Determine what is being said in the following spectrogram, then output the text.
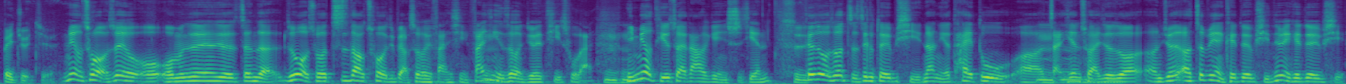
被解决，没有错。所以，我我们这边就是真的，如果说知道错，就表示会反省，反省之后你就会提出来。你没有提出来，大家会给你时间。是。所以，如果说只这个对不起，那你的态度呃展现出来，就是说，呃，你觉得呃这边也可以对不起，那边也可以对不起，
